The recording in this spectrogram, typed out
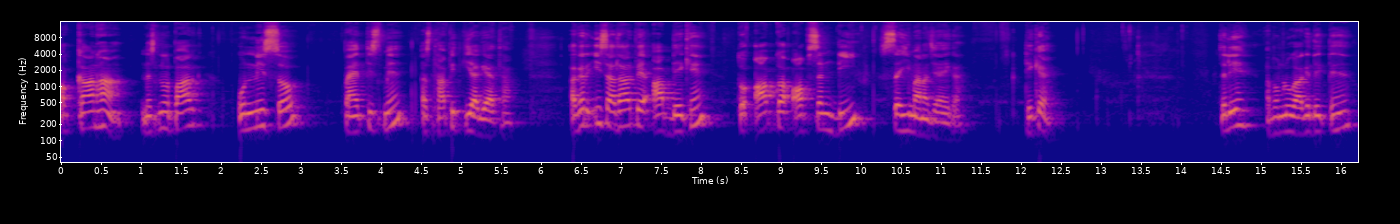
और कान्हा नेशनल पार्क 1935 में स्थापित किया गया था। अगर इस आधार पे आप देखें तो आपका ऑप्शन डी सही माना जाएगा। ठीक है? चलिए, अब हम लोग आगे देखते हैं।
